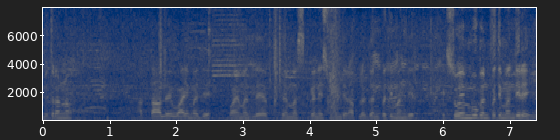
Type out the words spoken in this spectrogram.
मित्रांनो आता आलो आहे वाईमध्ये. वाईमधले फेमस गणेश मंदिर आपलं गणपती मंदिर. एक स्वयंभू गणपती मंदिर आहे ही.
